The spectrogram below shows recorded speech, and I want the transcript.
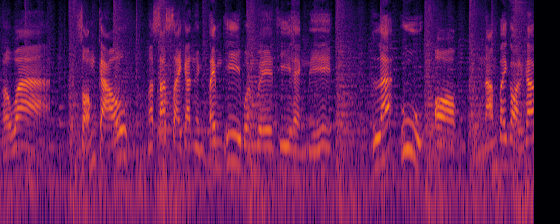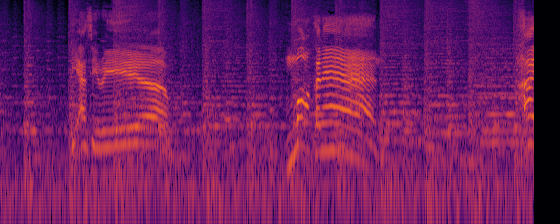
เพราะว่า สองเก๋ามาซัดใส่กันอย่างเต็มที่บนเวทีแห่งนี้ และผู้ออกนำไปก่อนครับพี่แอนซีเรียมมอบคะแนน ให้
